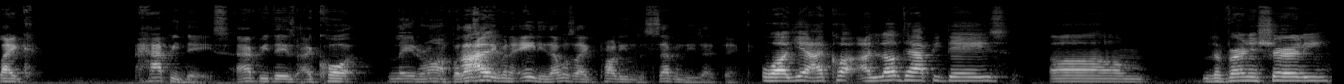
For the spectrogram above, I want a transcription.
Like Happy Days. Happy Days I caught later on, but that's I- not even the 80s. That was like probably in the 70s, I think. Well, yeah, I caught. I loved Happy Days. Um, Laverne and Shirley.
